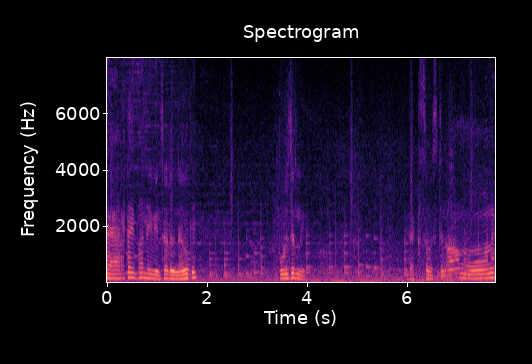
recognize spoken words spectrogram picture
വേറെ ടൈപ്പ് അലൈ വീൽസ് കിടക്കുന്നത് നമുക്ക് പൊളിച്ചിട്ടില്ലേ? എക്സോസ്റ്റ് ആ മോനെ.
